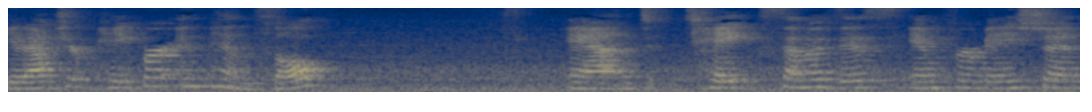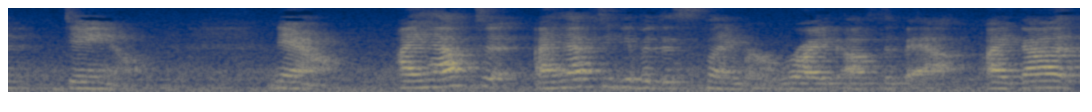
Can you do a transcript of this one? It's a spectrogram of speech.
get out your paper and pencil and take some of this information down. Now, I have to I have to give a disclaimer right off the bat. I got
